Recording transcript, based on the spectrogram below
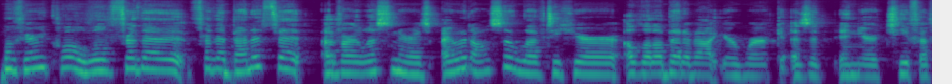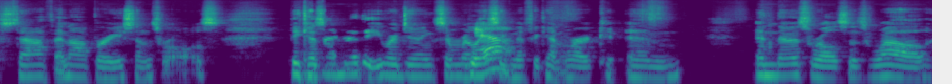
Well, very cool. Well, for the for the benefit of our listeners, I would also love to hear a little bit about your work as a, in your chief of staff and operations roles, because I know that you were doing some really yeah. significant work in in those roles as well.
